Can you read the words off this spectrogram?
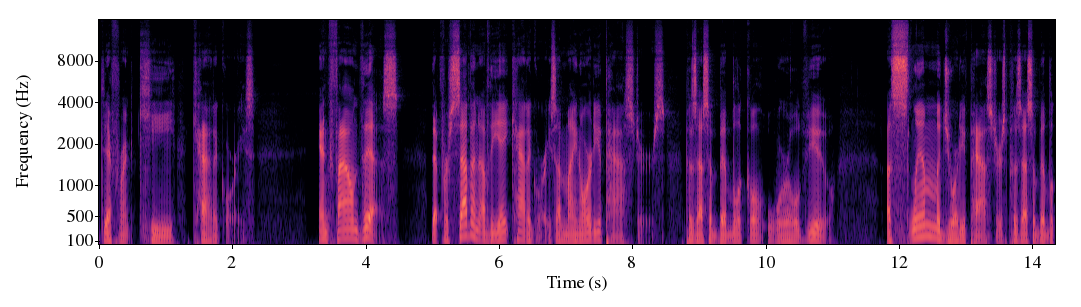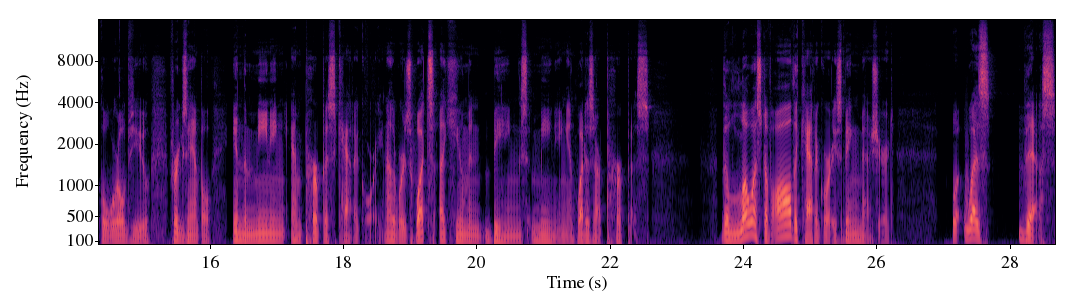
different key categories and found this that for seven of the eight categories, a minority of pastors possess a biblical worldview. A slim majority of pastors possess a biblical worldview, for example, in the meaning and purpose category. In other words, what's a human being's meaning and what is our purpose? The lowest of all the categories being measured was this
